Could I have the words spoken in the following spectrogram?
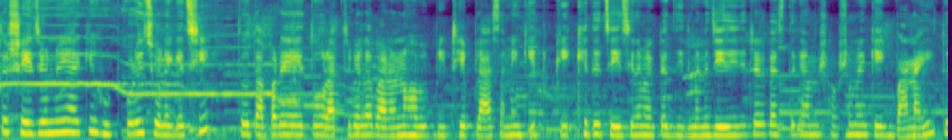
তো সেই জন্যই আর কি হুট করেই চলে গেছি। তো তারপরে তো রাত্রিবেলা বানানো হবে পিঠে প্লাস আমি একটু কেক খেতে চেয়েছিলাম একটা দিদি মানে যে দিদিটার কাছ থেকে আমরা সবসময় কেক বানাই তো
